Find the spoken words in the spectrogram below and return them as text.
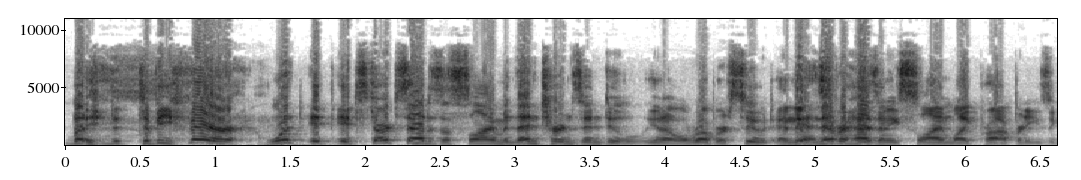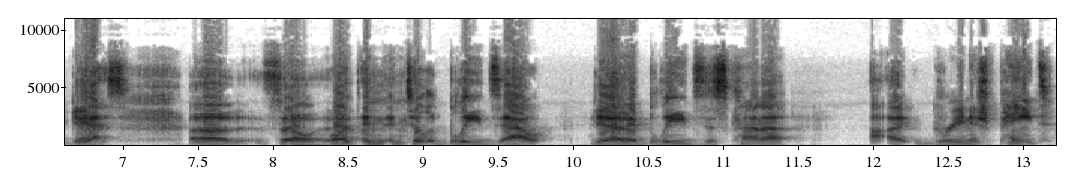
but th- to be fair, one, it, it starts out as a slime and then turns into you know a rubber suit, and Yes. it never has any slime-like properties again. Yes. Uh, so Well, un- until it bleeds out. Yeah. And it bleeds this kind of uh, greenish paint.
